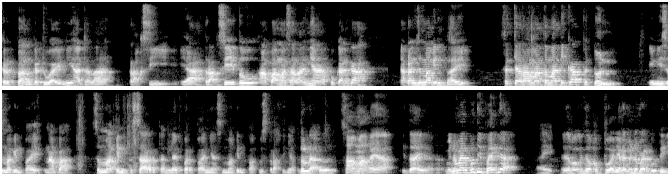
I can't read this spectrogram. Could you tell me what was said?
gerbang kedua ini adalah traksi. Ya, traksi itu apa masalahnya? Bukankah akan semakin baik? Secara matematika betul ini semakin baik. Kenapa? Semakin besar dan lebar banyak, semakin bagus traksinya. Betul nggak? Betul. Sama kayak kita ya. Minum air putih baik nggak? Baik. Ya, kalau kita kebanyakan minum air putih,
